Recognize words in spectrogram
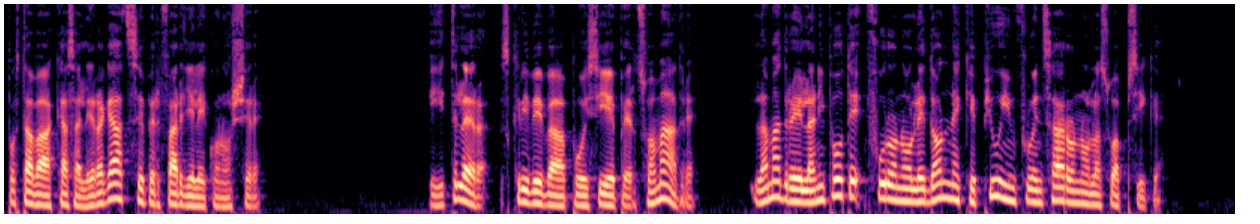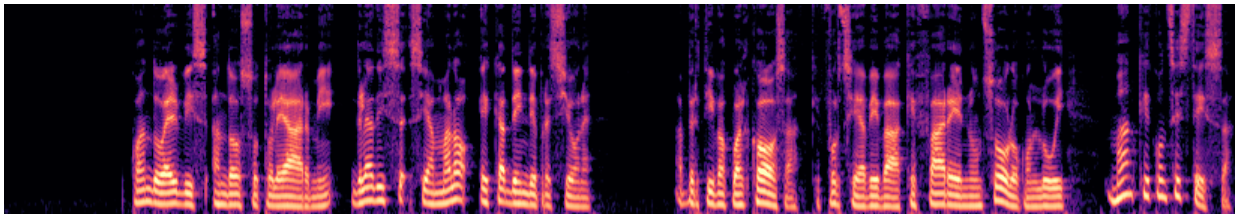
portava a casa le ragazze per fargliele conoscere. Hitler scriveva poesie per sua madre. La madre e la nipote furono le donne che più influenzarono la sua psiche. Quando Elvis andò sotto le armi, Gladys si ammalò e cadde in depressione. Avvertiva qualcosa che forse aveva a che fare non solo con lui, ma anche con se stessa.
